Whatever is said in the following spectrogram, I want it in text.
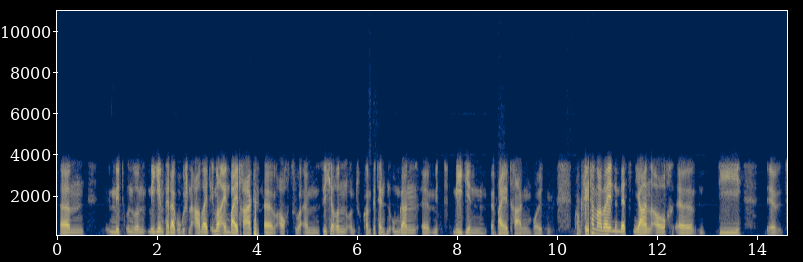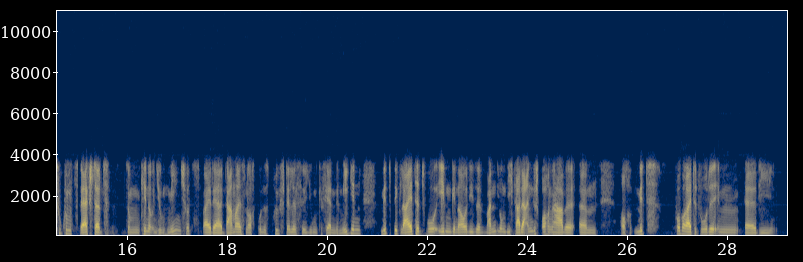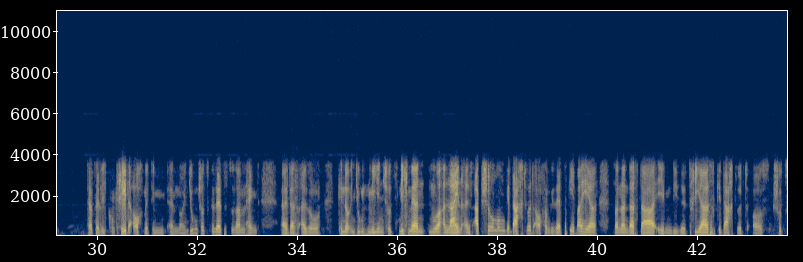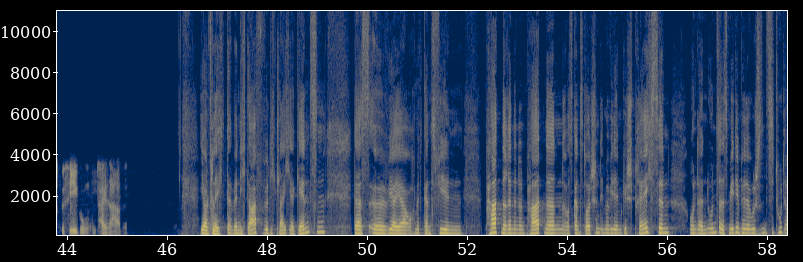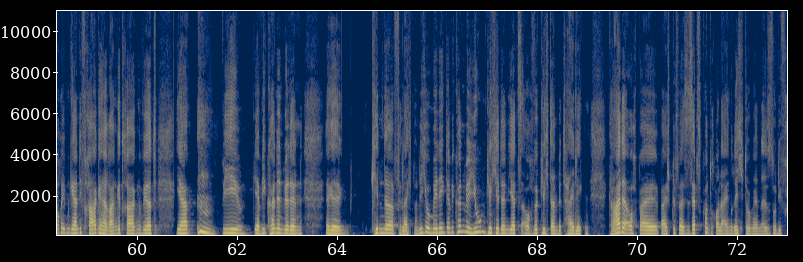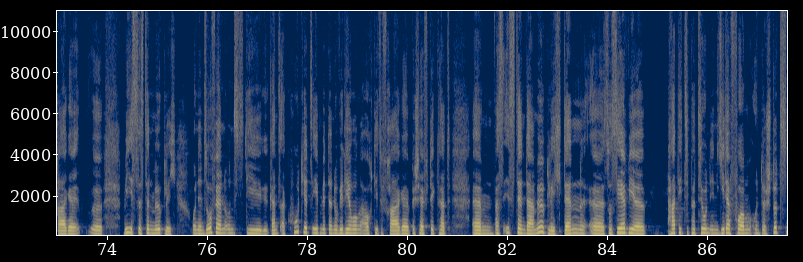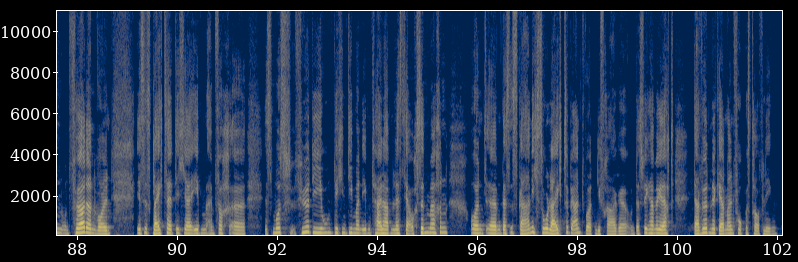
ähm, mit unseren medienpädagogischen Arbeit immer einen Beitrag äh, auch zu einem sicheren und kompetenten Umgang äh, mit Medien äh, beitragen wollten. Konkret haben wir aber in den letzten Jahren auch äh, die äh, Zukunftswerkstatt zum Kinder- und Jugendmedienschutz bei der damals noch Bundesprüfstelle für jugendgefährdende Medien mitbegleitet, wo eben genau diese Wandlung, die ich gerade angesprochen habe, ähm, auch mit vorbereitet wurde, im, äh, die tatsächlich konkret auch mit dem ähm, neuen Jugendschutzgesetz zusammenhängt, äh, dass also Kinder- und Jugendmedienschutz nicht mehr nur allein als Abschirmung gedacht wird, auch vom Gesetzgeber her, sondern dass da eben diese Trias gedacht wird aus Schutzbefähigung und Teilhabe. Ja, und vielleicht, wenn ich darf, würde ich gleich ergänzen, dass äh, wir ja auch mit ganz vielen Partnerinnen und Partnern aus ganz Deutschland immer wieder im Gespräch sind und an uns als Medienpädagogisches Institut auch eben gern die Frage herangetragen wird, ja, wie, ja, wie können wir denn äh, Kinder vielleicht noch nicht unbedingt, aber wie können wir Jugendliche denn jetzt auch wirklich dann beteiligen? Gerade auch bei beispielsweise Selbstkontrolleinrichtungen. Also so die Frage, äh, wie ist das denn möglich? Und insofern uns die ganz akut jetzt eben mit der Novellierung auch diese Frage beschäftigt hat, ähm, was ist denn da möglich? Denn äh, so sehr wir Partizipation in jeder Form unterstützen und fördern wollen, ist es gleichzeitig ja eben einfach, äh, es muss für die Jugendlichen, die man eben teilhaben lässt, ja auch Sinn machen. Und ähm, das ist gar nicht so leicht zu beantworten, die Frage. Und deswegen haben wir gedacht, da würden wir gerne mal einen Fokus drauf legen.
